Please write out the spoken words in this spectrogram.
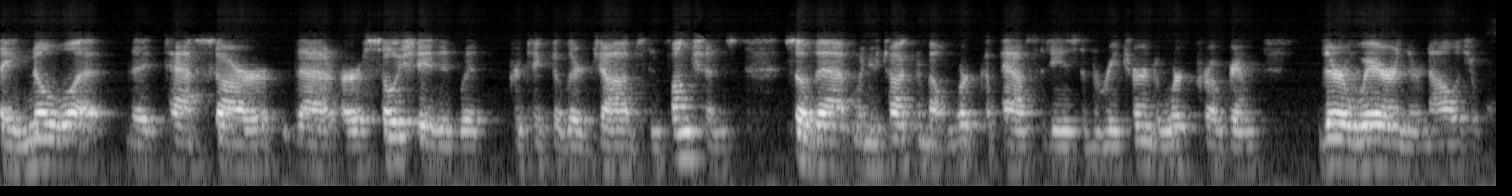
they know what the tasks are that are associated with particular jobs and functions. so that when you're talking about work capacities and the return to work program, they're aware and they're knowledgeable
